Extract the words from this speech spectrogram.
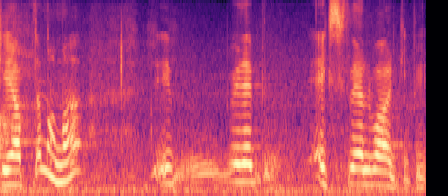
şey yaptım ama e, böyle bir eksikler var gibi.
